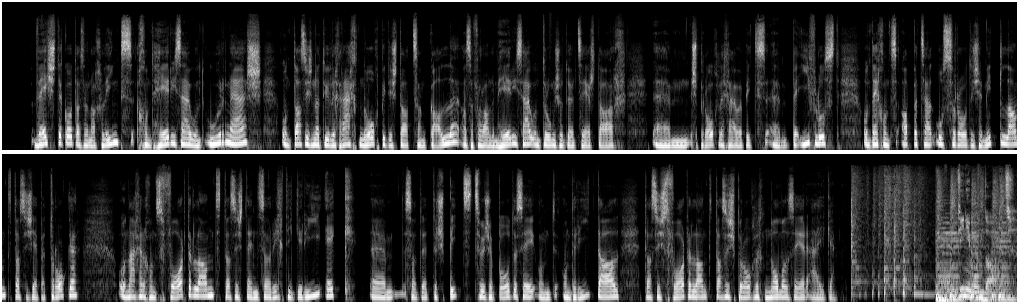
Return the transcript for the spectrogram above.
Westen geht, also nach links, kommt Herisau und Urnäsch. Und das ist natürlich recht nah bei der Stadt St. Gallen, also vor allem Herisau, und darum schon dort sehr stark ähm, sprachlich auch ein bisschen ähm, beeinflusst. Und dann kommt das Appenzell Ausserrhodische Mittelland, das ist eben Trogen. Und dann kommt das Vorderland, das ist dann so richtig Rheineck, ähm, so der, der, Spitz zwischen Bodensee und, und Rheintal, das ist das Vorderland, das ist sprachlich nochmal sehr eigen. Deine Mundart.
